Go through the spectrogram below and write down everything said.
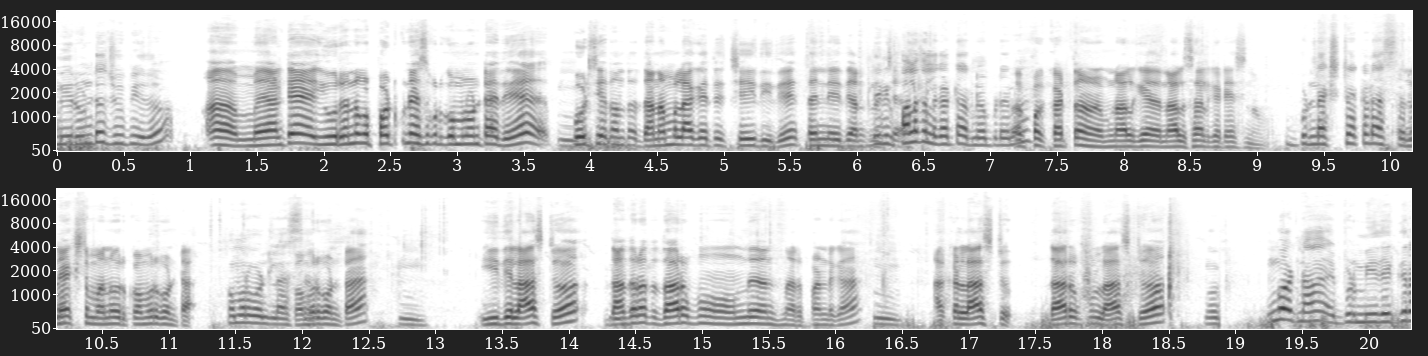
మీరుంటే చూపిదు. అంటే ఎవరన్నా కూడా పట్టుకునేసి కూడా గుమ్మలు ఉంటుంది పొడి చేతి అంతా దనమ్మలాగైతే చేయదు ఇది. తన్ని ఇది దీనికి అంతా పలకలు కట్టారు ఎప్పుడైనా? కడతాం. నాలుగే నాలుగు సార్లు కట్టేసినాము. ఇప్పుడు నెక్స్ట్ ఎక్కడ వేస్తారు? నెక్స్ట్ మనూరు కొమరుగుంట. కొమరుగుంట. ఉమ్. ఇది లాస్ట్. దాని తర్వాత దారుపు ఉంది అంటున్నారు పండుగ. అక్కడ లాస్ట్. దారుపు లాస్ట్. ఇంకోటినా? ఇప్పుడు మీ దగ్గర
